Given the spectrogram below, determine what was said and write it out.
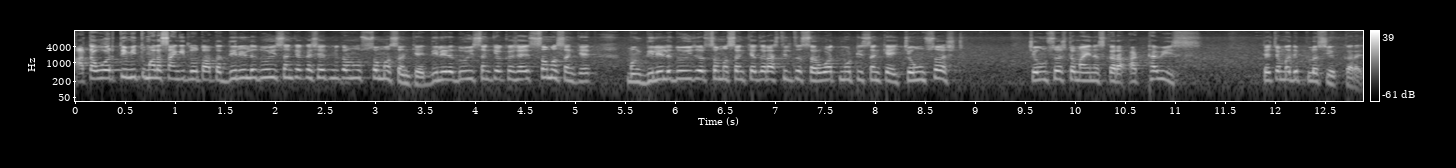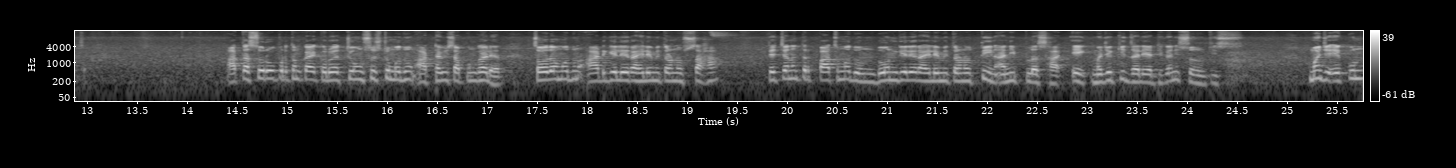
आता वरती मी तुम्हाला सांगितलं होतं आता दिलेल्या दोही संख्या कशा आहेत मित्रांनो? समसंख्या आहेत. दिलेल्या दोही संख्या कशा आहेत? समसंख्या आहेत. मग दिलेल्या दोही जर समसंख्या जर असतील तर सर्वात मोठी संख्या आहे चौसष्ट. चौसष्ट मायनस करा अठ्ठावीस. त्याच्यामध्ये प्लस एक करायचा. आता सर्वप्रथम काय करूया चौसष्टमधून अठ्ठावीस आपण घालूयात. चौदामधून आठ गेले राहिले मित्रांनो सहा. त्याच्यानंतर पाचमधून दोन गेले राहिले मित्रांनो तीन आणि प्लस हा एक. म्हणजे किती झाले या ठिकाणी? सदोतीस. म्हणजे एकूण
